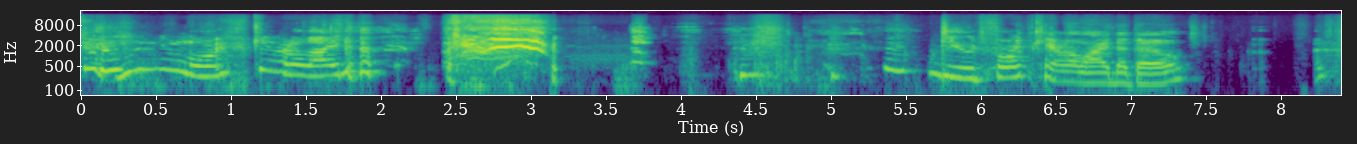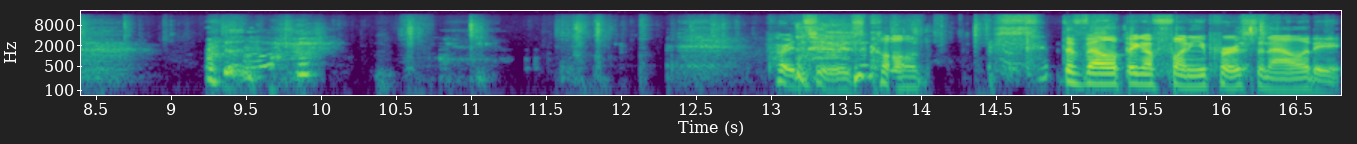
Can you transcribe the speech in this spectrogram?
two. North Carolina. Dude, Fourth Carolina though. Part two is called developing a funny personality.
